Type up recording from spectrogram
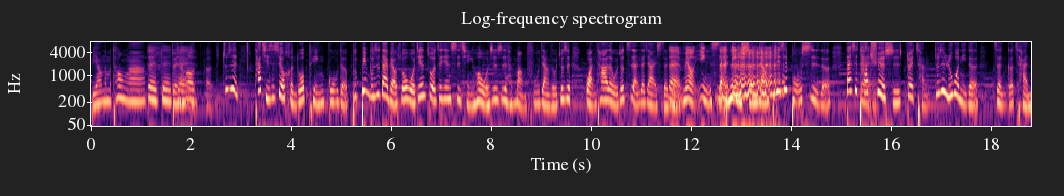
不要那么痛啊？对对对。然后呃，就是它其实是有很多评估的，不，并不是代表说我今天做这件事情以后，我就是很莽夫这样子，我就是管他的，我就自然在家里生。对，没有硬生硬生这样，其实不是的。但是它确实对产，就是如果你的整个产。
